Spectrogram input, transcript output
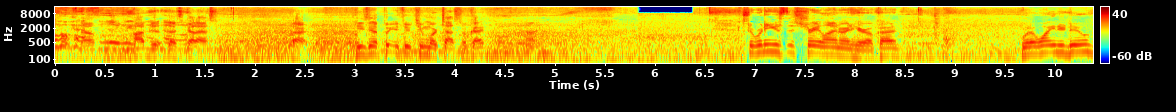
Oh, absolutely I'm not, ju- That's no. gotta ask. All right. He's gonna put you through two more tests, okay? So we're gonna use this straight line right here, okay? What I want you to do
